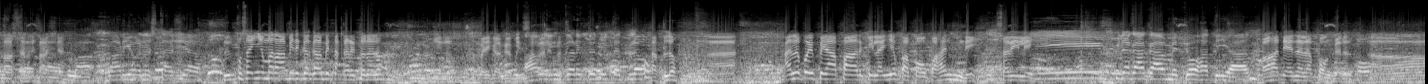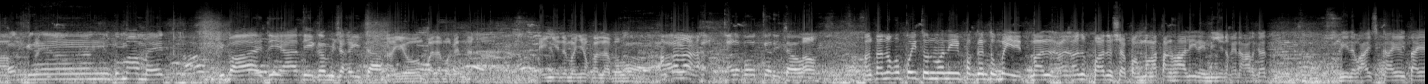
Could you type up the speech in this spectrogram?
Ah, sa Anastasia. Ma- Mario Anastasia. Doon po sa inyo marami nagagamit ng karito na no? Yun o. Pwede gagamit sa Aking karito. karito ni tatlo. Tatlo. Ah. Ano po yung pinapaarkilan nyo? Papaupahan? Hindi. Sarili. Eh, pinagagamit ko hatian. O, hatian na lang po ang ganun. Ah. Pag mm, gumamit, iba, di hati kami sa kita. Ayun pala maganda. Eh, yun naman yung kalabaw. ang kala... Kalabot ka rito. Oh. Ang tanong ko po ito naman eh, pag ganitong mainit, mal, ano paano siya pag mga tanghali na hindi nyo na kinakargat? Hindi na ayos, kaya, kaya,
